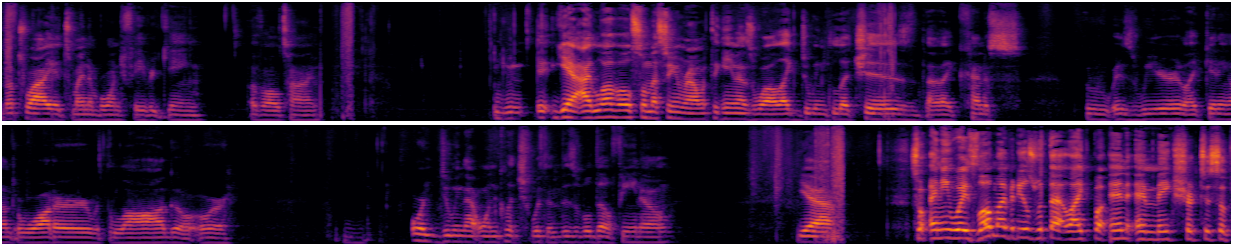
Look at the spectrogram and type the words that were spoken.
That's why it's my number one favorite game of all time. Yeah, I love also messing around with the game as well, like doing glitches that like kind of is weird, like getting underwater with the log or, or or doing that one glitch with Invisible Delfino. Yeah, So, anyways, love my videos with that like button, and make sure to sub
